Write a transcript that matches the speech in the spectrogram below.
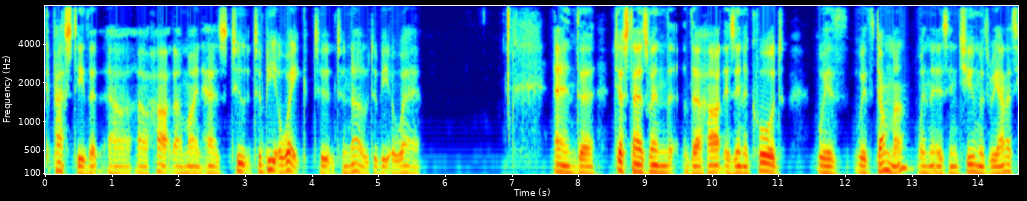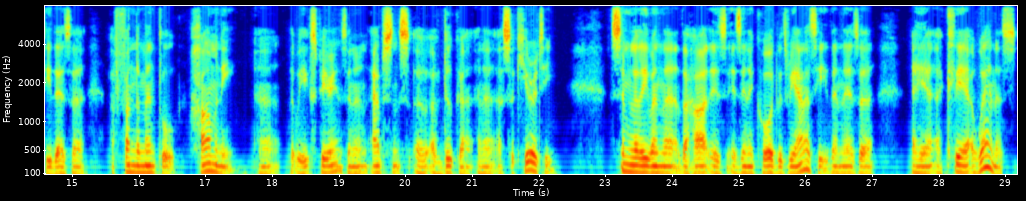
capacity that our our heart, our mind has to to be awake, to to know, to be aware. And uh, just as when the, the, heart is in accord with with Dhamma, when it is in tune with reality, there's a, a fundamental harmony uh, that we experience and an absence of, of dukkha and a, a, security. Similarly, when the, the heart is, is in accord with reality, then there's a, a, a clear awareness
